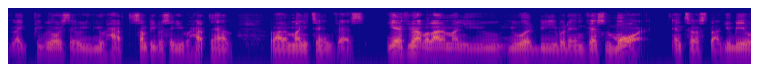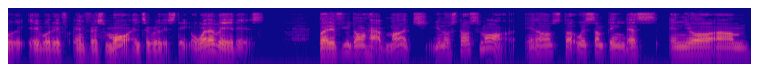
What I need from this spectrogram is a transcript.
like people always say you have. Some people say you have to have a lot of money to invest. Yeah, if you have a lot of money, you you would be able to invest more into a stock. You'd be able, able to invest more into real estate or whatever it is. But if you don't have much, you know, start small. You know, start with something that's in your um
